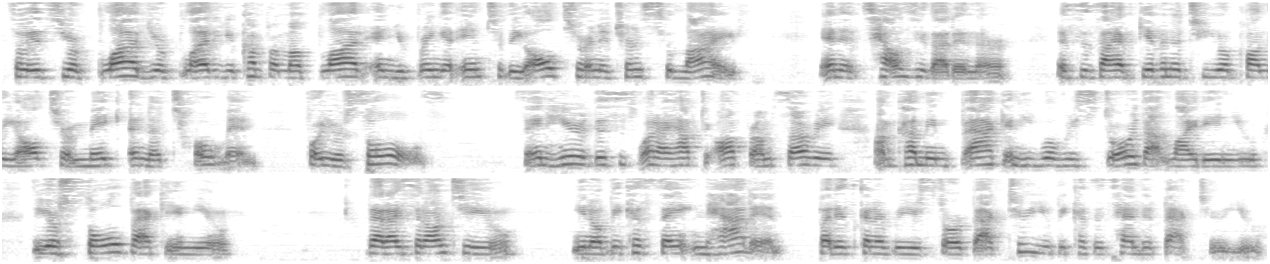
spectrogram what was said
So it's your blood, your blood, you come from a blood and you bring it into the altar and it turns to life. And it tells you that in there. It says, I have given it to you upon the altar. Make an atonement for your souls. Saying, here, this is what I have to offer. I'm sorry. I'm coming back and he will restore that light in you, your soul back in you that I said unto you, you know, because Satan had it, but it's going to be restored back to you because it's handed back to you.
